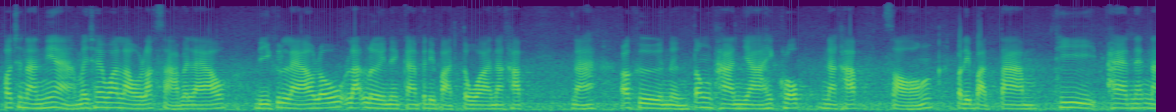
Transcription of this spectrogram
เพราะฉะนั้นเนี่ยไม่ใช่ว่าเรารักษาไปแล้ว ดีขึ้นแล้วแล้วละเลยในการปฏิบัติตัวนะครับนะก็คือ 1 ต้องทานยาให้ครบนะครับ 2. ปฏิบัติตามที่แพทย์แนะน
